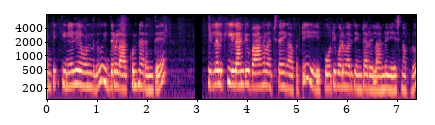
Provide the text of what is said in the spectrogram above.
ఇంటికి తినేది ఏముండదు ఇద్దరు లాక్కుంటున్నారు అంతే పిల్లలకి ఇలాంటివి బాగా నచ్చుతాయి కాబట్టి పోటీ పడి మరి తింటారు ఇలాంటివి చేసినప్పుడు.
